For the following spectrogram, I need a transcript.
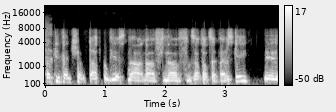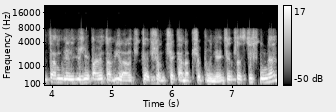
To kilkadziesiąt statków jest na, na, na w Zatoce Perskiej, tam już nie pamiętam ile, ale kilkadziesiąt czeka na przepłynięcie przez cieśninę,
